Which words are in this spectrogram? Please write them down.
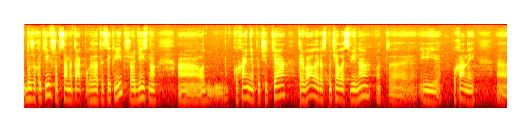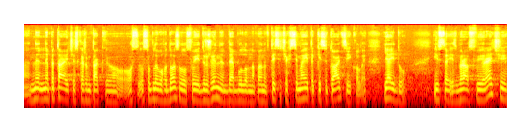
дуже хотів, щоб саме так показати цей кліп, що дійсно от, кохання, почуття тривали, розпочалась війна. От, е, і коханий. Е, Не, не питаючи, скажімо так, особливого дозволу своєї дружини, де було напевно в тисячах сімей такі ситуації, коли я йду і все, і збирав свої речі,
